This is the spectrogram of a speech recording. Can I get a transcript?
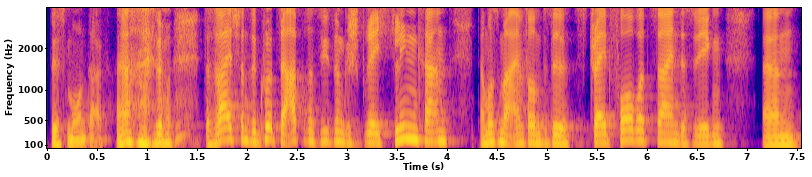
bis Montag. Ja, also das war jetzt schon so ein kurzer Abriss, wie so ein Gespräch klingen kann. Da muss man einfach ein bisschen straightforward sein. Deswegen ähm,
